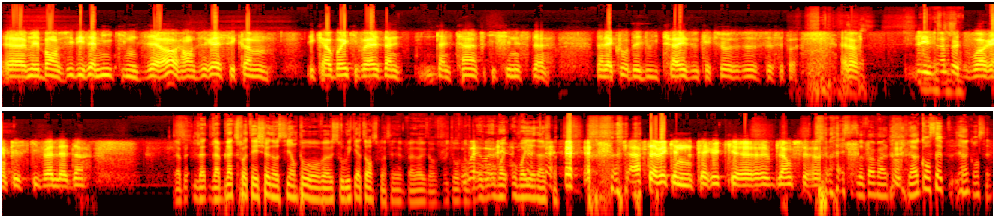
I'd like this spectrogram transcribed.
Mais bon, j'ai des amis qui me disaient, ah, on dirait c'est comme des cowboys qui voyagent dans le, dans le temps puis qui finissent dans, dans la cour de Louis XIII ou quelque chose, je, je sais pas. Alors, les gens peuvent voir un peu ce qu'ils veulent là-dedans. La, la, la Black Exploitation aussi, un peu sous Louis XIV, quoi. C'est enfin, ouais, plutôt au- Ouais, au, ouais. au Mo- au Moyen-Âge. quoi. Shaft avec une perruque euh, blanche. là. Ce serait pas mal. Il y a un concept. Il y a un concept.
